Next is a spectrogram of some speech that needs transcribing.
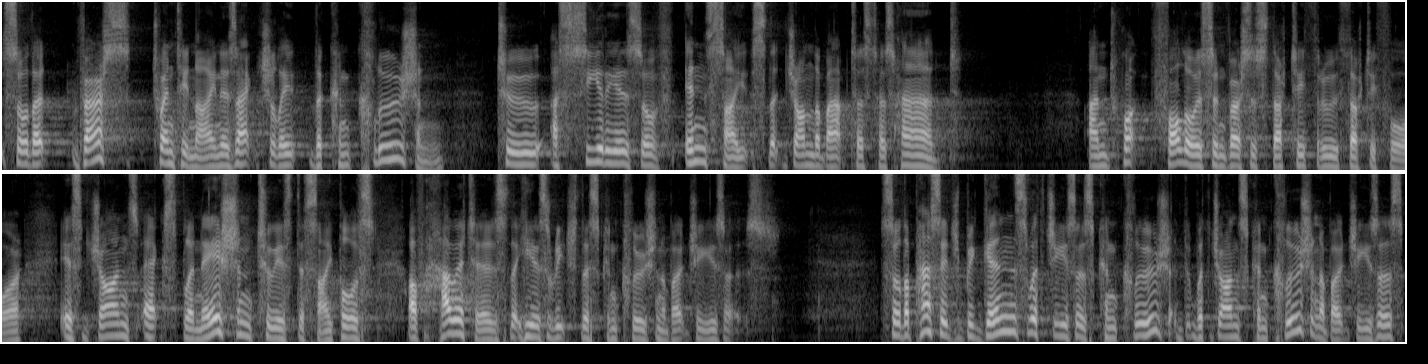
So that verse 29 is actually the conclusion to a series of insights that John the Baptist has had. And what follows in verses 30 through 34 is John's explanation to his disciples of how it is that he has reached this conclusion about Jesus. So the passage begins with Jesus' conclusion, with John's conclusion about Jesus,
